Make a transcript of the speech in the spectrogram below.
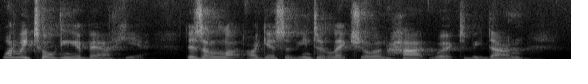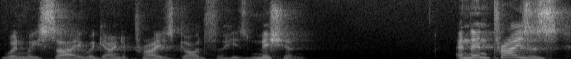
what are we talking about here? There's a lot, I guess, of intellectual and heart work to be done when we say we're going to praise God for his mission. And then praises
